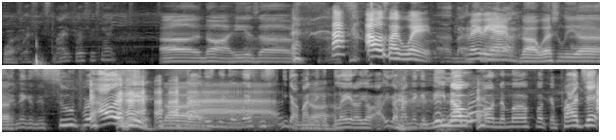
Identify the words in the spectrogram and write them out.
What? Wesley Snipes, Wesley Snipes. Uh, no, he is. Uh, I was like, wait, I was maybe shout I'm. out. no, Wesley. Uh, Said niggas is super out here. Nah. You got this nigga Wesley. You got my Nah. nigga Blade on your. You got my nigga Nino on the motherfucking project.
